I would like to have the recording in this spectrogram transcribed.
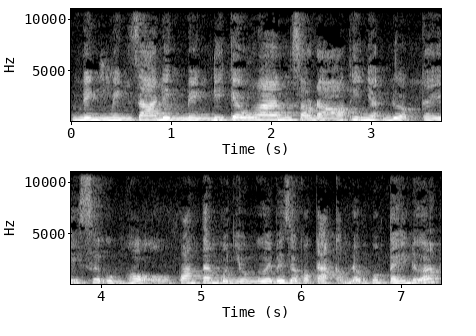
mình mình gia đình mình đi kêu oan sau đó thì nhận được cái sự ủng hộ quan tâm của nhiều người. Bây giờ có cả cộng đồng quốc tế nữa.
